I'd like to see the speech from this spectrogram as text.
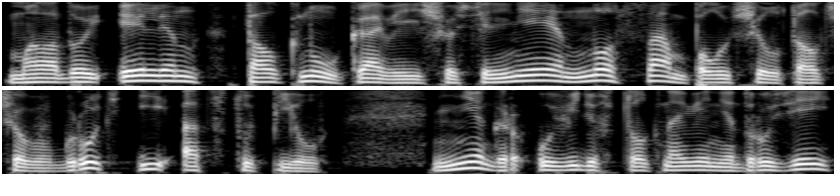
Молодой Эллен толкнул Кави еще сильнее, но сам получил толчок в грудь и отступил. Негр, увидев столкновение друзей,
